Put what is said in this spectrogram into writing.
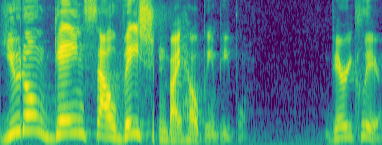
You don't gain salvation by helping people. Very clear.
